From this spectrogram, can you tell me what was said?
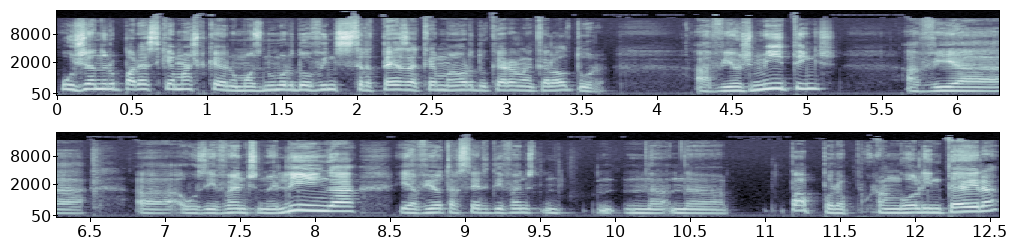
o género parece que é mais pequeno, mas o número de ouvintes, certeza que é maior do que era naquela altura. Havia os meetings, Havia ah, os eventos no Ilinga e havia outra série de eventos na, na, pá, por, por Angola inteira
